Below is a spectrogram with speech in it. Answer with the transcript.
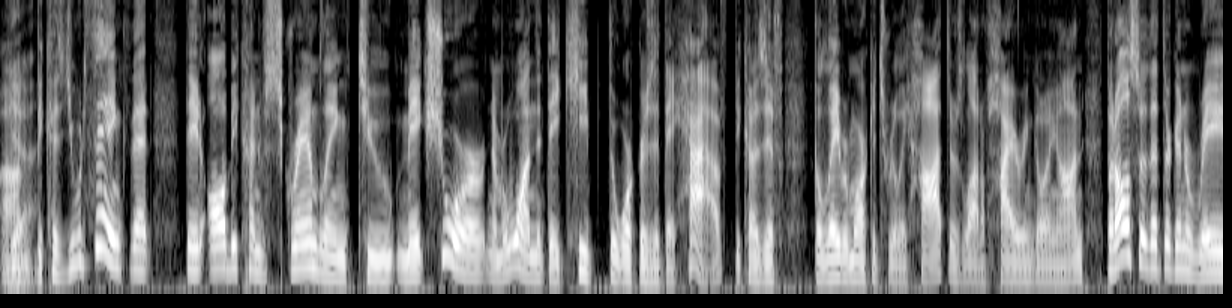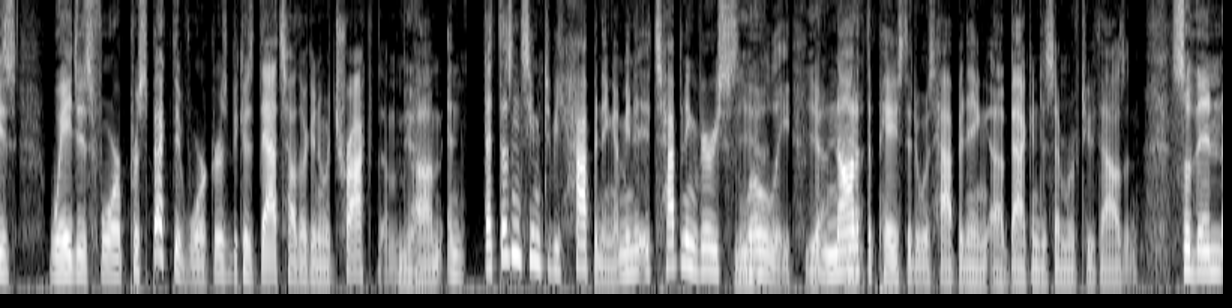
Um, Yeah. Because you would think that they'd all be kind of scrambling to make sure, number one, that they keep the workers that they have, because if the labor market's really hot, there's a lot of hiring going on, but also that they're going to raise wages for prospective workers because that's how they're going to attract them. Yeah. Um, and that doesn't seem to be happening. I mean, it's happening very slowly, Yeah. but not at the pace that it was happening uh, back in December of 2000. So then,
